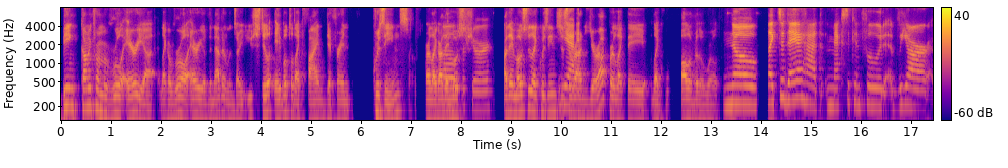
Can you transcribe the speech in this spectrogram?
being coming from a rural area, like a rural area of the Netherlands, are you still able to like find different cuisines, or like are they oh, most for sure. are they mostly like cuisines just Yeah. around Europe, or like they like all over the world? No, like today I had Mexican food. We are,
